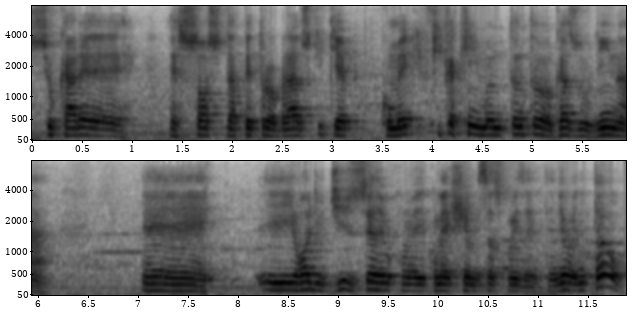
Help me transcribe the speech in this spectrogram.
se o cara é, é sócio da Petrobras, o que, que é, como é que fica queimando tanta gasolina, é, e óleo diesel, sei lá como é, como é que chama essas coisas, entendeu? Então,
